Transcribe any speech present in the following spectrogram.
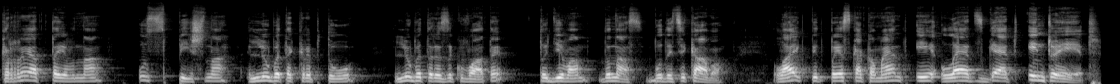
креативна, успішна, любите крипту, любите ризикувати, тоді вам до нас буде цікаво. Лайк, підписка, комент і let's get into it!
